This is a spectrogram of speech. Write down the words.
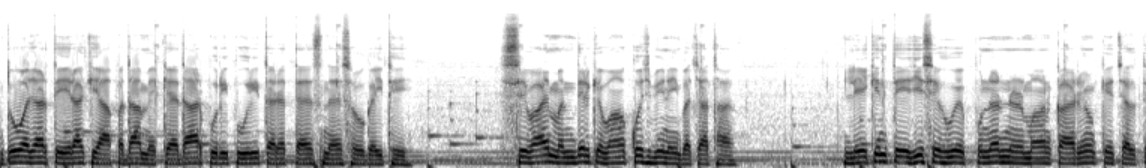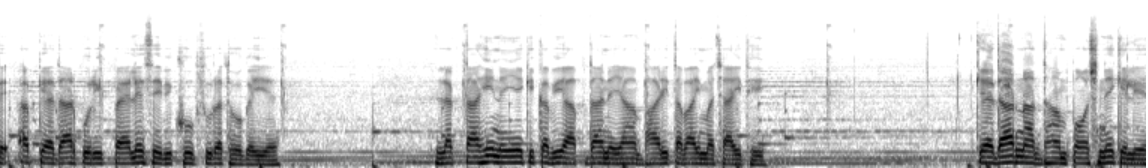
2013 की आपदा में केदारपुरी पूरी तरह तहस नहस हो गई थी। सिवाय मंदिर के वहाँ कुछ भी नहीं बचा था। लेकिन तेज़ी से हुए पुनर्निर्माण कार्यों के चलते अब केदारपुरी पहले से भी खूबसूरत हो गई है। लगता ही नहीं है कि कभी आपदा ने यहाँ भारी तबाही मचाई थी। केदारनाथ धाम पहुँचने के लिए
